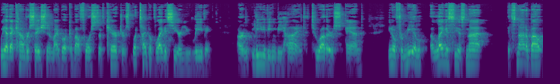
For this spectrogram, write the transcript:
we had that conversation in my book about forces of characters. What type of legacy are you leaving? Are leaving behind to others. And you know, for me, a, a legacy is not it's not about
